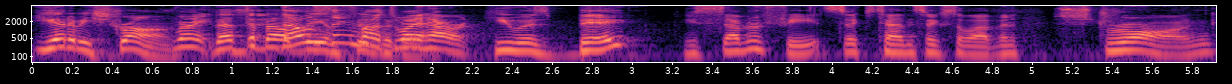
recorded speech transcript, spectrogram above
you got to be strong. Right. That's Th- about that was the being thing about physical. Dwight Howard. He was big. He's seven feet, 6'10", 6'11", strong.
